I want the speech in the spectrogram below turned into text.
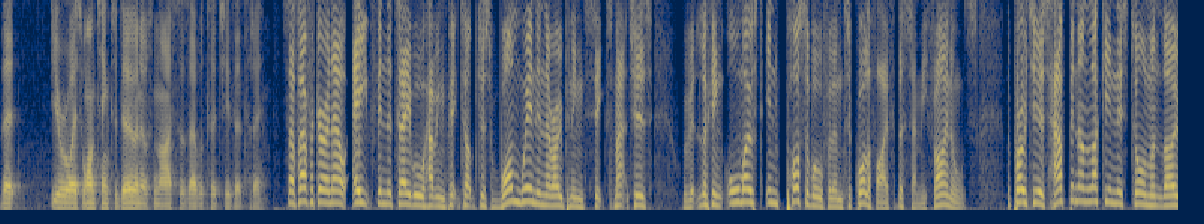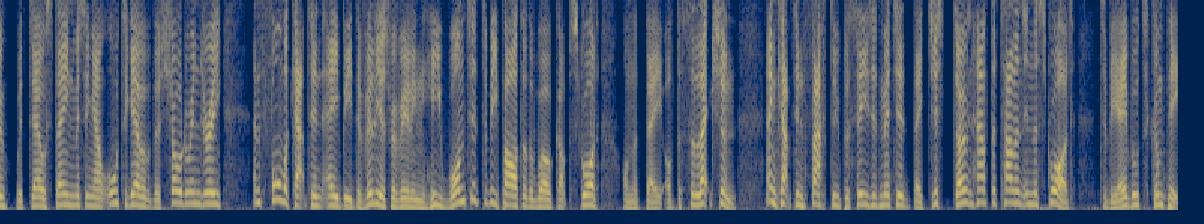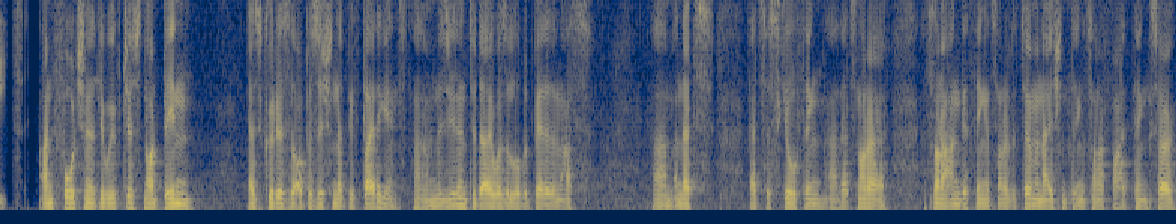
that you're always wanting to do, and it was nice I was able to achieve that today. South Africa are now eighth in the table, having picked up just one win in their opening six matches, with it looking almost impossible for them to qualify for the semi finals. The Proteas have been unlucky in this tournament though, with Dale Steyn missing out altogether with a shoulder injury, and former captain AB de Villiers revealing he wanted to be part of the World Cup squad on the day of the selection. And captain Faf du Plessis admitted they just don't have the talent in the squad to be able to compete. Unfortunately, we've just not been as good as the opposition that we've played against. Um, New Zealand today was a little bit better than us, um, and that's that's a skill thing. Uh, that's not a it's not a hunger thing. It's not a determination thing. It's not a fight thing. So,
